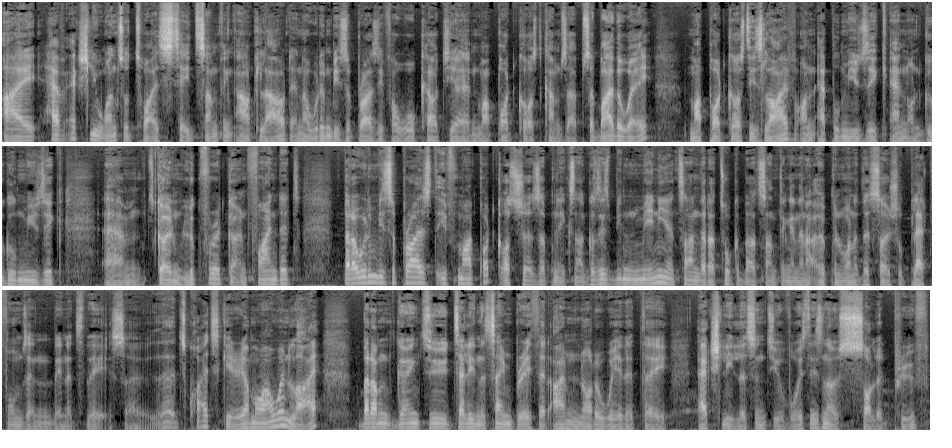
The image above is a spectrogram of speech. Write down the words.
I have actually once or twice said something out loud, and I wouldn't be surprised if I walk out here and my podcast comes up. So, by the way, my podcast is live on Apple Music and on Google Music. Um, go and look for it, go and find it. But I wouldn't be surprised if my podcast shows up next now because there's been many a time that I talk about something and then I open one of the social platforms and then it's there. So it's quite scary. I'm, I won't lie, but I'm going to tell you in the same breath that I'm not aware that they actually listen to your voice. There's no solid proof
